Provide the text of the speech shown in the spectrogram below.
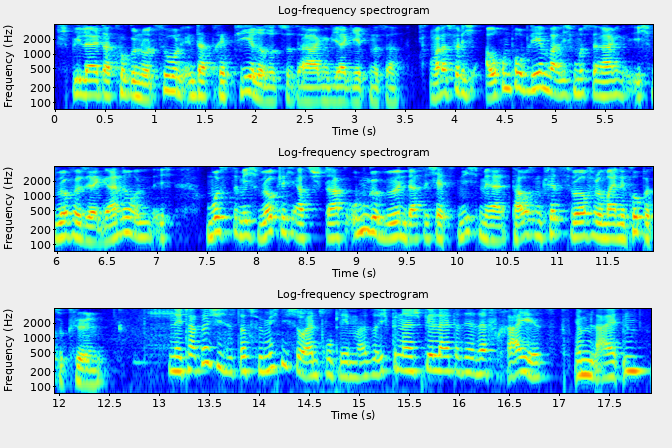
Spielleiter gucke nur zu und interpretiere sozusagen die Ergebnisse. War das für dich auch ein Problem? Weil ich muss sagen, ich würfel sehr gerne und ich musste mich wirklich erst stark umgewöhnen, dass ich jetzt nicht mehr 1000 Crits würfel, um meine Gruppe zu killen. Nee, tatsächlich ist das für mich nicht so ein Problem. Also ich bin ein Spielleiter, der sehr frei ist im Leiten.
